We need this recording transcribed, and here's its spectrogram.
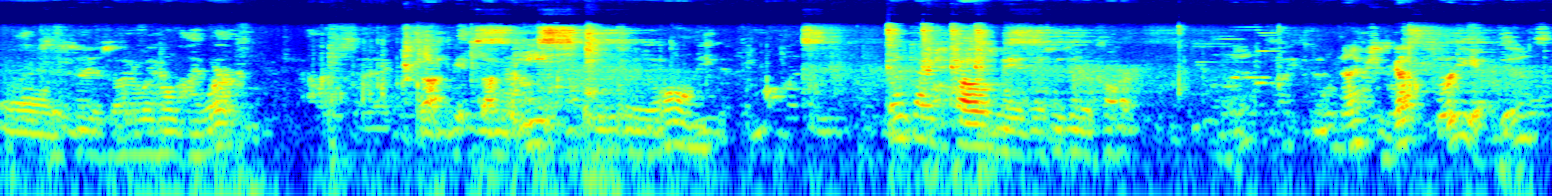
On the way home from work. Stop, get something to eat. Home. Sometimes she calls me as if she's in the car. Sometimes she's got three, I guess.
